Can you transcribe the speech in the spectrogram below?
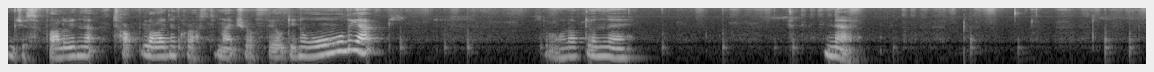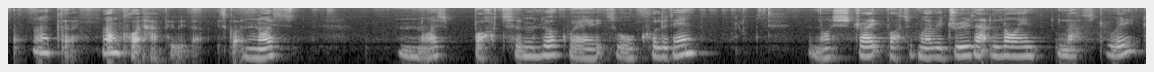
I'm just following that top line across to make sure I've filled in all the gaps. So all I've done there. Now, okay, I'm quite happy with that. It's got a nice, nice bottom look where it's all coloured in. A nice straight bottom where we drew that line last week.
